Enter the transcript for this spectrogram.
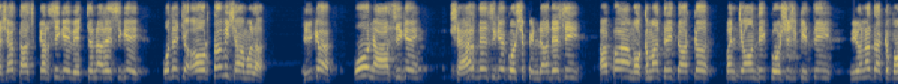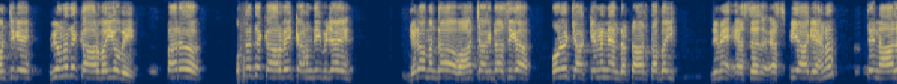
ਨਸ਼ਾ ਤਸਕਰ ਸੀਗੇ, ਵੇਚਣ ਵਾਲੇ ਸੀਗੇ, ਉਹਦੇ ਚ ਔਰਤਾਂ ਵੀ ਸ਼ਾਮਲ ਆ। ਠੀਕ ਆ? ਉਹ ਨਾ ਸੀਗੇ, ਸ਼ਹਿਰ ਦੇ ਸੀਗੇ ਕੁਝ ਪਿੰਡਾਂ ਦੇ ਸੀ। ਆਪਾਂ ਮੁੱਖ ਮੰਤਰੀ ਤੱਕ ਪਹੁੰਚਾਉਣ ਦੀ ਕੋਸ਼ਿਸ਼ ਕੀਤੀ ਵੀ ਉਹਨਾਂ ਤੱਕ ਪਹੁੰਚ ਗਏ, ਵੀ ਉਹਨਾਂ ਤੇ ਕਾਰਵਾਈ ਹੋਵੇ। ਪਰ ਉਹਨਾਂ ਤੇ ਕਾਰਵਾਈ ਕਰਨ ਦੀ ਬਜਾਏ ਜਿਹੜਾ ਬੰਦਾ ਆਵਾਜ਼ ਚੱਕਦਾ ਸੀਗਾ, ਉਹਨੂੰ ਚੱਕ ਕੇ ਇਹਨਾਂ ਨੇ ਅੰਦਰ ਤਾਰਤਾ ਬਈ। ਜਿਵੇਂ ਐਸ ਐਸਪੀ ਆ ਗਏ, ਹਨਾ? ਤੇ ਨਾਲ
